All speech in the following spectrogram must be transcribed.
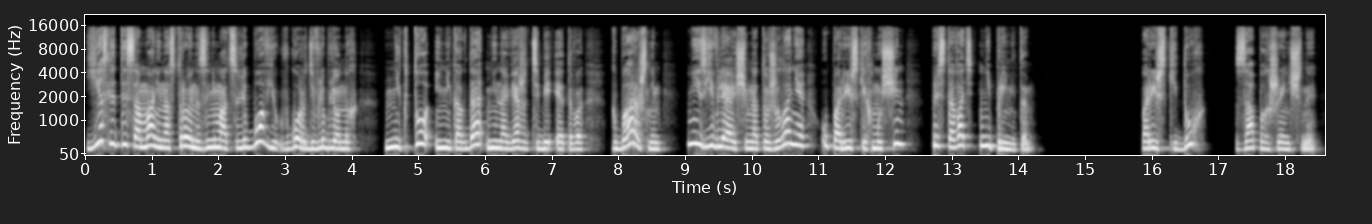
Если ты сама не настроена заниматься любовью в городе влюбленных, никто и никогда не навяжет тебе этого. К барышням, не изъявляющим на то желание, у парижских мужчин приставать не принято. Парижский дух – запах женщины –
